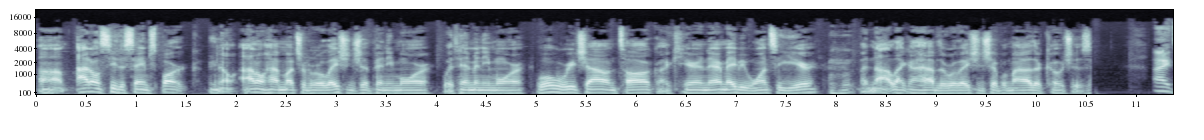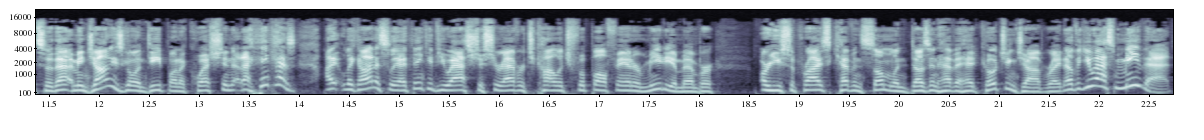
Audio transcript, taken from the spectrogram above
Um, I don't see the same spark. You know, I don't have much of a relationship anymore with him anymore. We'll reach out and talk like here and there, maybe once a year, but not like I have the relationship with my other coaches. All right, so that I mean Johnny's going deep on a question, and I think has I like honestly, I think if you ask just your average college football fan or media member, are you surprised Kevin Sumlin doesn't have a head coaching job right now? That you ask me that,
